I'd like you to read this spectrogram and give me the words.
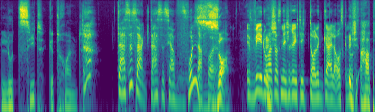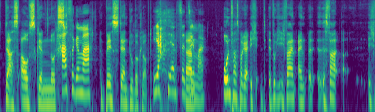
luzid geträumt. Das ist ja, das ist ja wundervoll. So, Weh, du Ich- hast das nicht richtig dolle geil ausgenutzt. ich habe das ausgenutzt. Hast du gemacht? Bis denn du bekloppt. Ja, jetzt erzähl Ähm, mal. Unfassbar geil. Ich, wirklich, ich war ein, ein es war, ich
